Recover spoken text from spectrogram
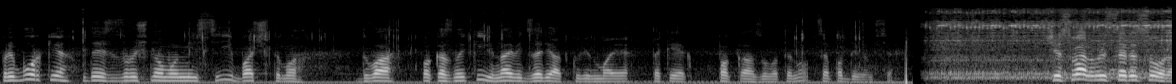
приборці десь в зручному місці і бачитимо два показники і навіть зарядку він має таке як показувати. Ну, це подивимося. Чи сверлиться ресора?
